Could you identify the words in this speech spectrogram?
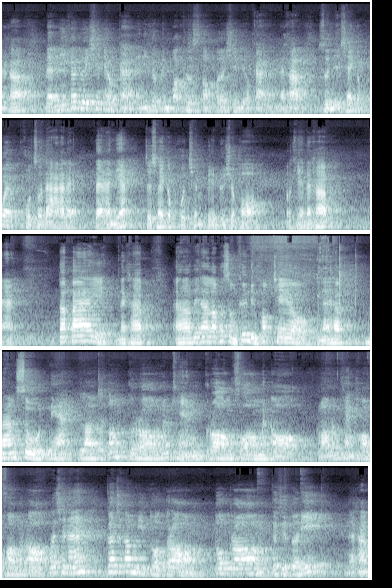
นะครับแบบนี้ก็ด้วยเช่นเดียวกัน อันนี้ก็เป็น bottle stopper เช่นเดียวกันนะครับส่วนใหญ่ใช้กับพวกขวดโซดาแหละแต่อันเนี้ยจะใช้กับขวดแชมเปญโดยเฉพาะโอเคนะครับอะ ต่อไปนะครับเเวลาเราผสมเครื่องดื่มค็อกเทลนะครับ บางสูตรเนี่ยเราจะต้องกรองน้ำแข็งกรองฟองมันออก กรองน้ำแข็งกรองฟองมันออก เพราะฉะนั้นก็จะต้องมีตัวกรอง ตัวกรองก็คือตัวนี้นะครับ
